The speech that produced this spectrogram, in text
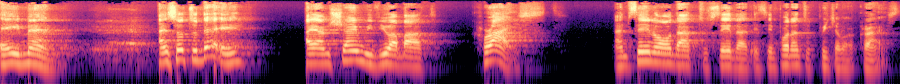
Amen. And so today, I am sharing with you about Christ. I'm saying all that to say that it's important to preach about Christ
